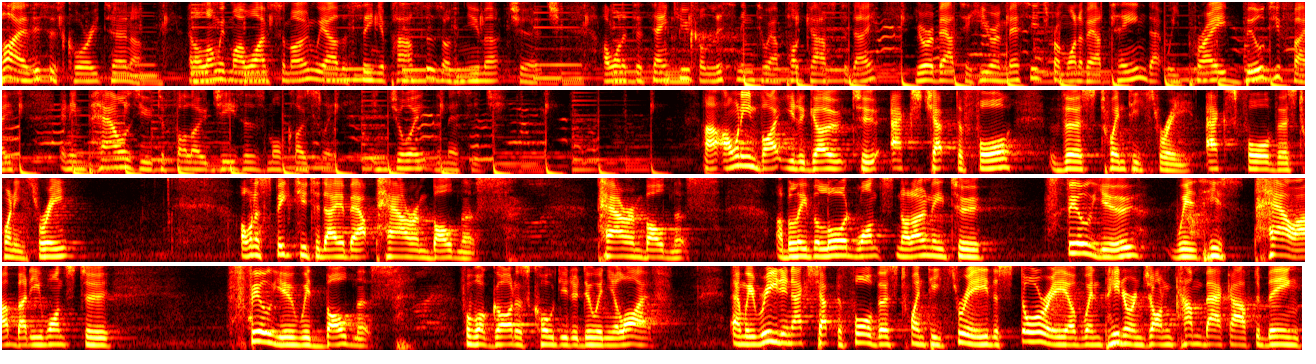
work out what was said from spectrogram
Hi, this is Corey Turner, and along with my wife Simone, we are the senior pastors of Numa Church. I wanted to thank you for listening to our podcast today. You're about to hear a message from one of our team that we pray builds your faith and empowers you to follow Jesus more closely. Enjoy the message. Uh, I want to invite you to go to Acts chapter 4, verse 23. Acts 4, verse 23. I want to speak to you today about power and boldness. Power and boldness. I believe the Lord wants not only to fill you with His power, but He wants to fill you with boldness for what God has called you to do in your life. And we read in Acts chapter 4, verse 23, the story of when Peter and John come back after being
